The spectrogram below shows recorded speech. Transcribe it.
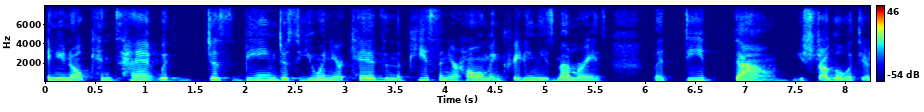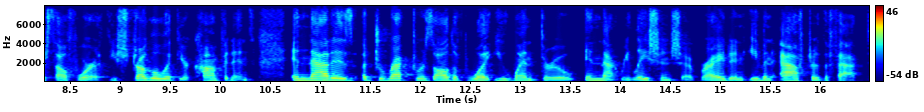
and you know content with just being just you and your kids and the peace in your home and creating these memories but deep down you struggle with your self-worth you struggle with your confidence and that is a direct result of what you went through in that relationship right and even after the fact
